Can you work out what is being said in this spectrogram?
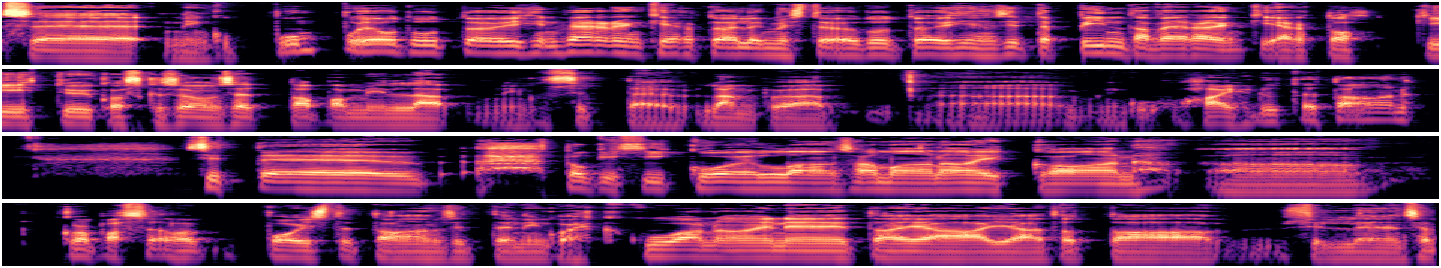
se niin kuin pumppu joutuu töihin, verenkiertoelimistö joutuu töihin ja sitten pintaverenkierto kiihtyy, koska se on se tapa, millä niin kuin sitten lämpöä ää, niin kuin haihdutetaan. Sitten toki hikoillaan samaan aikaan, ää, kropassa poistetaan sitten niin kuin ehkä kuonaineita ja, ja tota, silleen se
